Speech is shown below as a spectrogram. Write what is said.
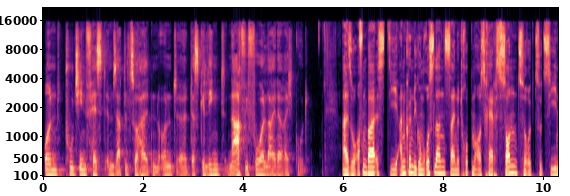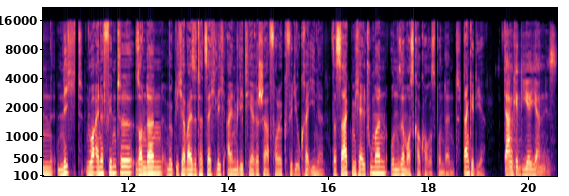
und Putin fest im Sattel zu halten. Und äh, das gelingt nach wie vor leider recht gut. Also offenbar ist die Ankündigung Russlands, seine Truppen aus Cherson zurückzuziehen, nicht nur eine Finte, sondern möglicherweise tatsächlich ein militärischer Erfolg für die Ukraine. Das sagt Michael Thumann, unser Moskau-Korrespondent. Danke dir. Danke dir, Janis.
